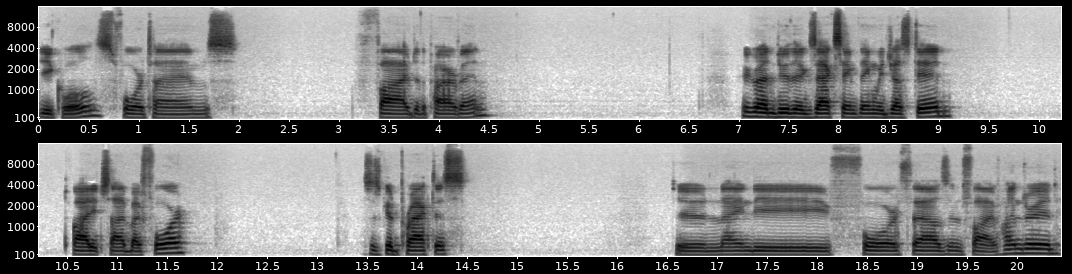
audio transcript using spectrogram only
equals 4 times 5 to the power of n. We go ahead and do the exact same thing we just did. Divide each side by 4. This is good practice. Do 94,500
